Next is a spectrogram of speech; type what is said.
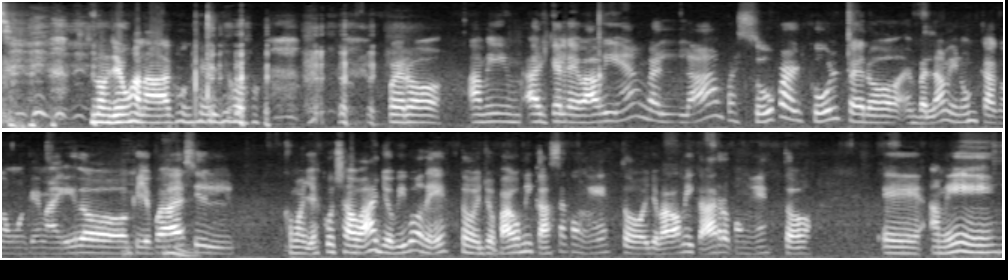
no llego a nada con ello. Pero a mí, al que le va bien, ¿verdad? Pues súper cool, pero en verdad a mí nunca como que me ha ido, que yo pueda decir, como yo he escuchado, ah, yo vivo de esto, yo pago mi casa con esto, yo pago mi carro con esto. Eh, a mí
